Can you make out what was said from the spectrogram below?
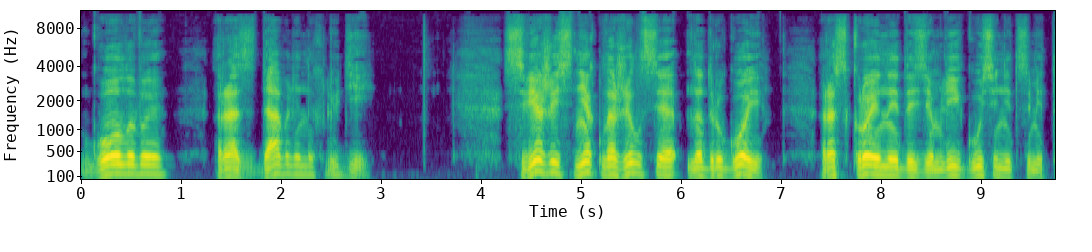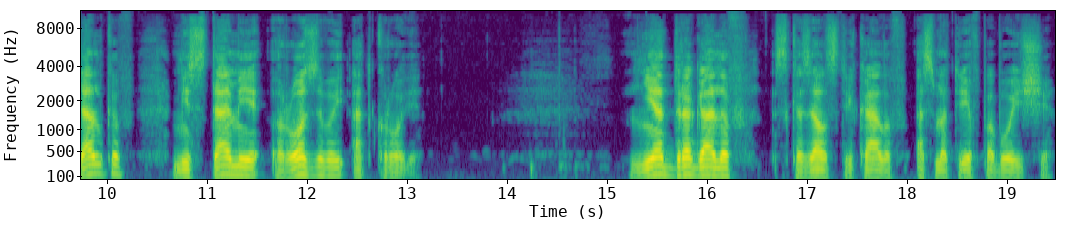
головы раздавленных людей. Свежий снег ложился на другой, раскроенный до земли гусеницами танков, местами розовой от крови. — Нет, Драганов, — сказал Стрекалов, осмотрев побоище.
